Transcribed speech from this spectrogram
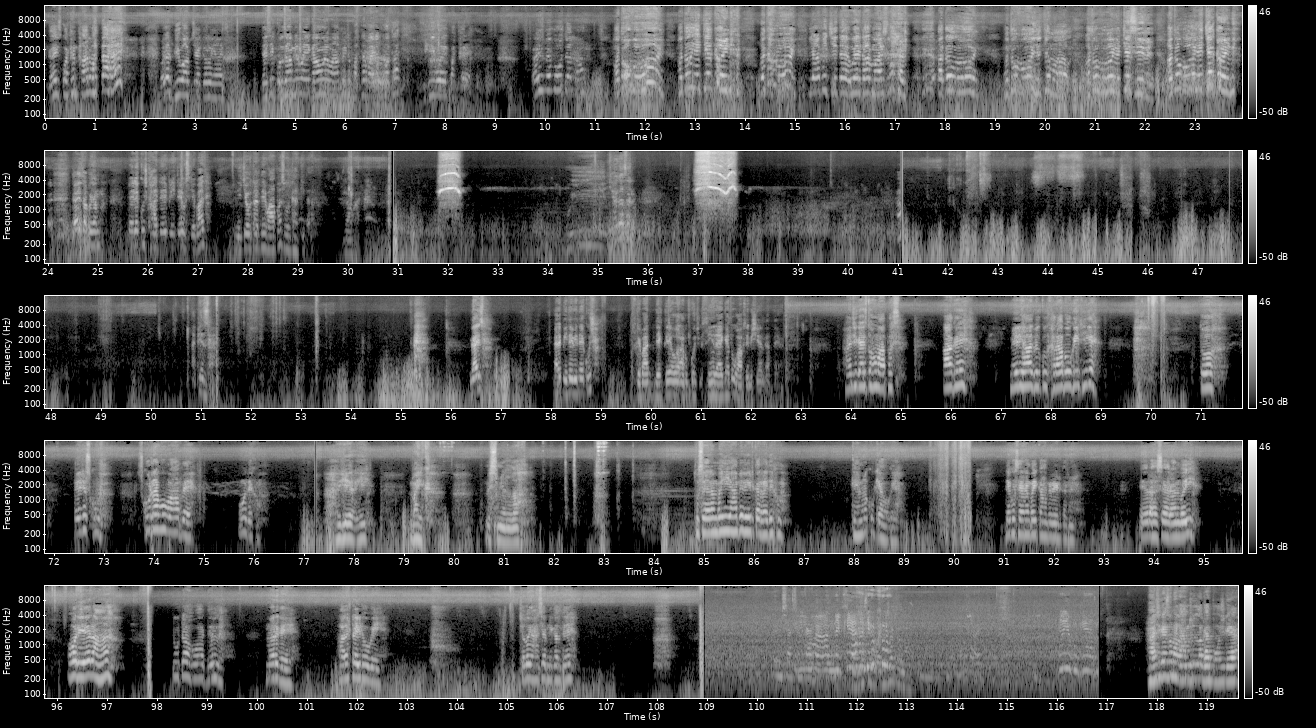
गाइस कठिन थार बनता है? मतलब व्यू आप चेक करो यहाँ जैसे कुलगाम में वो एक गाँव है वहाँ पे जो पत्थर वायरल हुआ था यही वो एक पत्थर है। मैं बहुत डर रहा हूँ। हटो भाई हटो ये क्या कोई हटो भाई यहाँ पे चीता है वेट और मार्शल आर्ट। हटो भाई हटो भाई ये क्या माल हटो भाई ये क्या सीरी हटो बोलो ये क्या कोई गाइस अभी हम पहले कुछ खाते पीते उसके बाद नीचे उतरते वापस और घर की तरफ़ क्या गसन Pizza. गाइस पहले पीते पीते कुछ, उसके बाद देखते हैं और अब कुछ सीन रह गया तो वो आपसे भी शेयर करते हैं। हाँ जी गाइस तो हम वापस आ गए। मेरी हालत बिल्कुल ख़राब हो गई, ठीक है? तो मेरी जो स्कू, स्कूटर है वो वहाँ पे वो देखो। ये रही बाइक बिस्मिल्लाह। तो सैरम भाई यहाँ पे वेट कर रहे देखो। कैमरा को क्या हो गया? देखो सैरम भाई कहाँ पे वेट कर रहे हैं। ये रहा सहरान भाई। और ये रहा टूटा हुआ दिल, मर गए। हालत टाइट हो गई। चलो यहाँ से अब निकलते हैं। हाँ जी कैसे मैं अलहमदुल्ला घर पहुँच गया।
